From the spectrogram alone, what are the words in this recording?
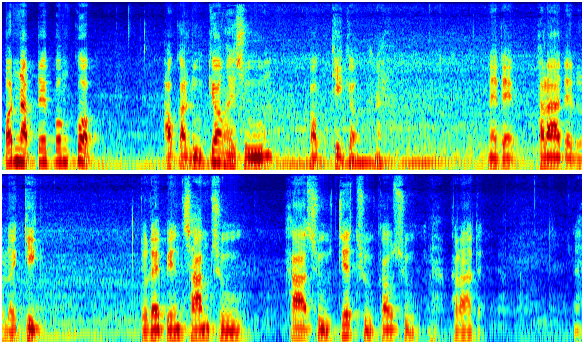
พอนับด้วยป้องกบเอากระดูกย่องให้สูงก็กิกอะนะ ในได้พระได้หรือไรกิกตัวได้เป็นสามชูห้าชูเจ็ดชูเก้าชูนะพระได้นะ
